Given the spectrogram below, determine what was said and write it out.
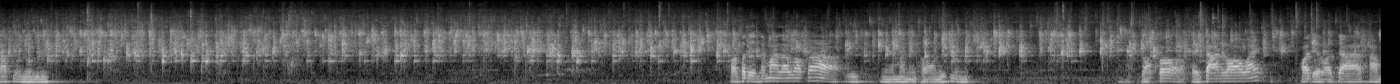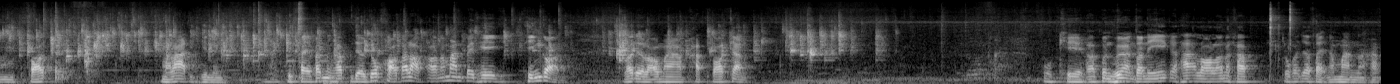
ครับเมนูนี้ พอเสด็จน้ำมันแล้วเราก็อีกน้ำมันในท้องนิดนึงเราก็ใส่จานรอไว้เพราะเดี๋ยวเราจะทำซอสมาราดอีกทีหนึ่งปิดไฟแป๊บนึงครับเดี๋ยวโจ๊กขอตลับเอาน้ำมันไปเททิ้งก่อน แล้วเดี๋ยวเรามาผัดซอสกัน โอเคครับเพื่อนๆตอนนี้กระทะร้อนแล้วนะครับโจ๊กก็จะใส่น้ำมันนะครับ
